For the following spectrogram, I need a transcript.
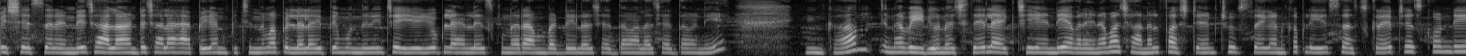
విష్ చేస్తారండి. చాలా అంటే చాలా హ్యాపీగా అనిపించింది. మా పిల్లలు అయితే ముందు నుంచి అయ్యో ప్లాన్లు వేసుకున్నారు. అమ్మ బర్త్డే ఇలా చేద్దాం అలా చేద్దామని. ఇంకా నా వీడియో నచ్చితే లైక్ చేయండి. ఎవరైనా మా ఛానల్ ఫస్ట్ టైం చూస్తే కనుక ప్లీజ్ సబ్స్క్రైబ్ చేసుకోండి.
